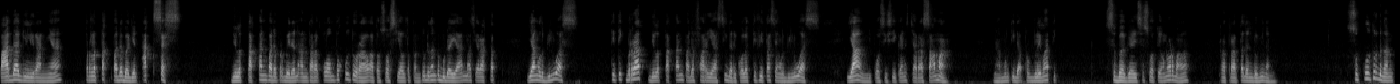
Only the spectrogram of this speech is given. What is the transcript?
pada gilirannya terletak pada bagian akses diletakkan pada perbedaan antara kelompok kultural atau sosial tertentu dengan kebudayaan masyarakat yang lebih luas. Titik berat diletakkan pada variasi dari kolektivitas yang lebih luas yang diposisikan secara sama namun tidak problematik sebagai sesuatu yang normal, rata-rata dan dominan. Subkultur dengan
